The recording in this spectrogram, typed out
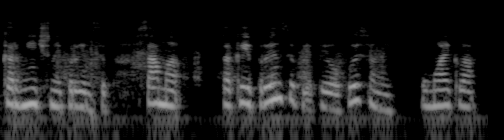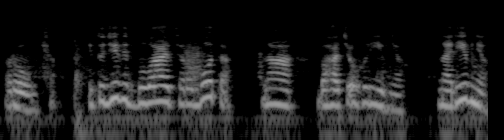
кармічний принцип, саме такий принцип, який описаний у Майкла Роуча. І тоді відбувається робота на багатьох рівнях, на рівнях,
